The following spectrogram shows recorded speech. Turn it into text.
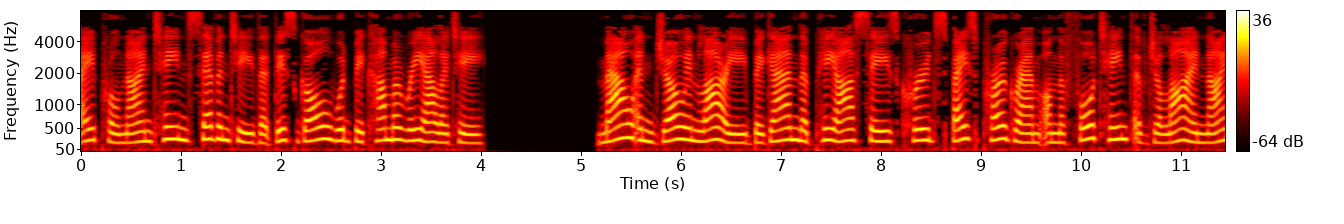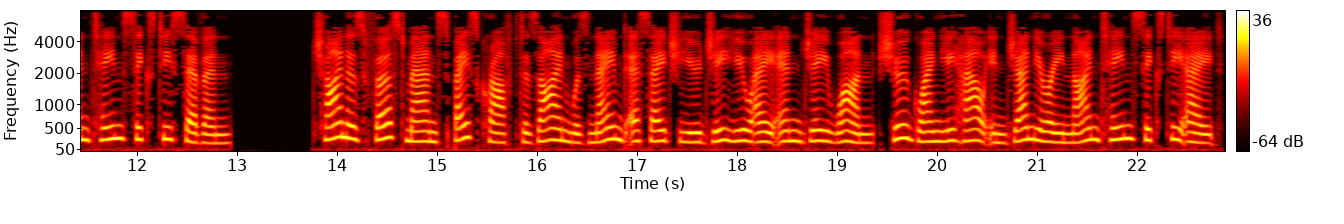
April 1970 that this goal would become a reality. Mao and Zhou Enlai began the PRC's crewed space program on 14 July 1967. China's first manned spacecraft design was named SHUGUANG-1 in January 1968.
